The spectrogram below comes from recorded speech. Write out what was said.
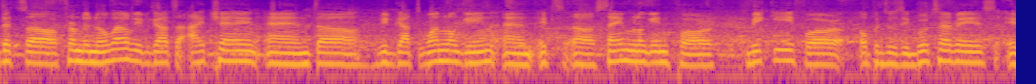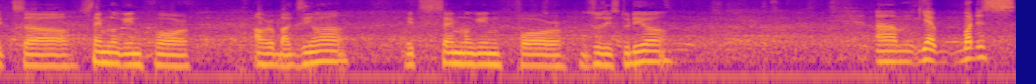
that's uh, from the Novell. We've got iChain and uh, we've got one login, and it's uh, same login for Wiki for OpenSUSE build service. It's uh, same login for our Bugzilla. It's same login for SUSE Studio. um, yeah. What is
